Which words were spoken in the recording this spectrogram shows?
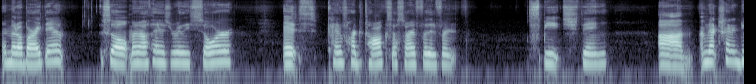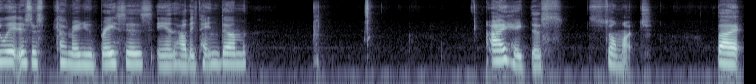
A metal bar right there. So my mouth is really sore. It's kind of hard to talk, so sorry for the different speech thing. Um, I'm not trying to do it. It's just because my new braces and how they tightened them. I hate this so much. But,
